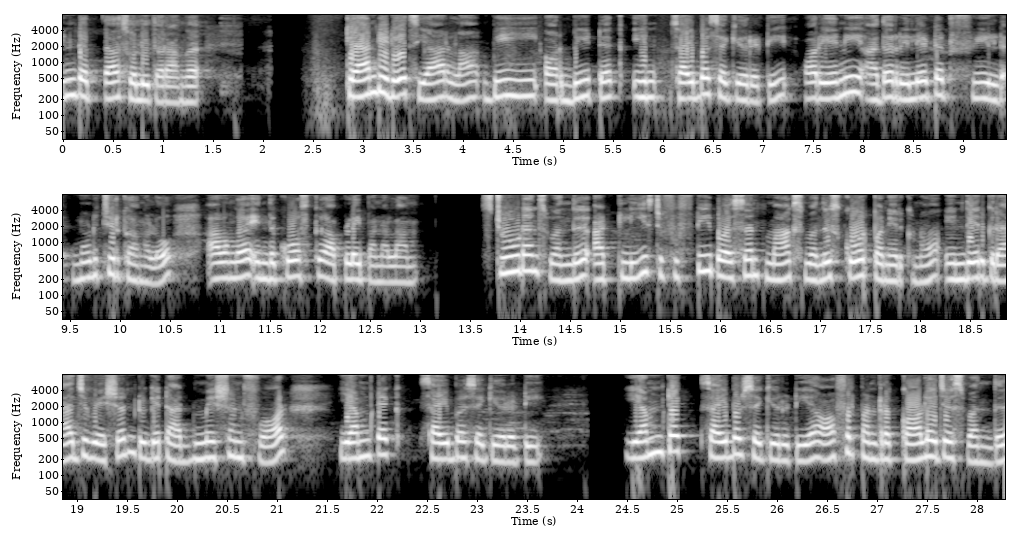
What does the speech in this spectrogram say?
இன்டெப்த்தாக சொல்லித்தராங்க கேண்டிடேட்ஸ் யாரெல்லாம் BE or BTech in cyber security or any other related field முடிச்சிருக்காங்களோ அவங்க இந்த கோர்ஸ்க்கு அப்ளை பண்ணலாம். ஸ்டூடெண்ட்ஸ் வந்து at least fifty percent marks வந்து ஸ்கோர் பண்ணியிருக்கணும் in their graduation to get admission for MTech cyber security MTech cyber செக்யூரிட்டியை ஆஃபர் பண்ணுற காலேஜஸ் வந்து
